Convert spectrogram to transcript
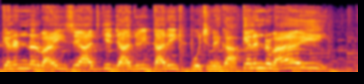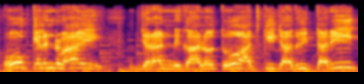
कैलेंडर भाई से आज की जादुई तारीख पूछने का। कैलेंडर भाई, ओ कैलेंडर भाई, जरा निकालो तो आज की जादुई तारीख।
